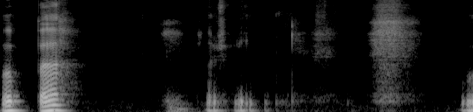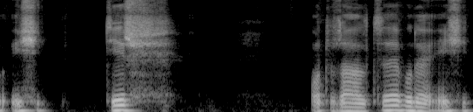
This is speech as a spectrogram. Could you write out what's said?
Hoppa. Bu eşittir. 36 bu da eşit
